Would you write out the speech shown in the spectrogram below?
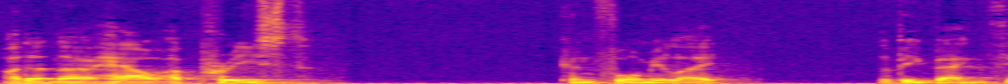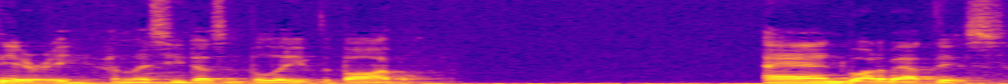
I don't know how a priest can formulate the Big Bang Theory unless he doesn't believe the Bible. And what about this?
